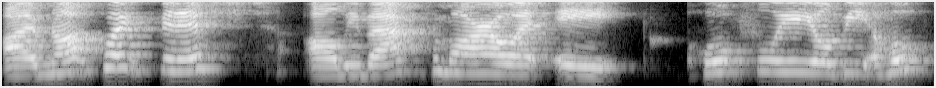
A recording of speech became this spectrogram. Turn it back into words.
I'm not quite finished. I'll be back tomorrow at 8. Hopefully you'll be hope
